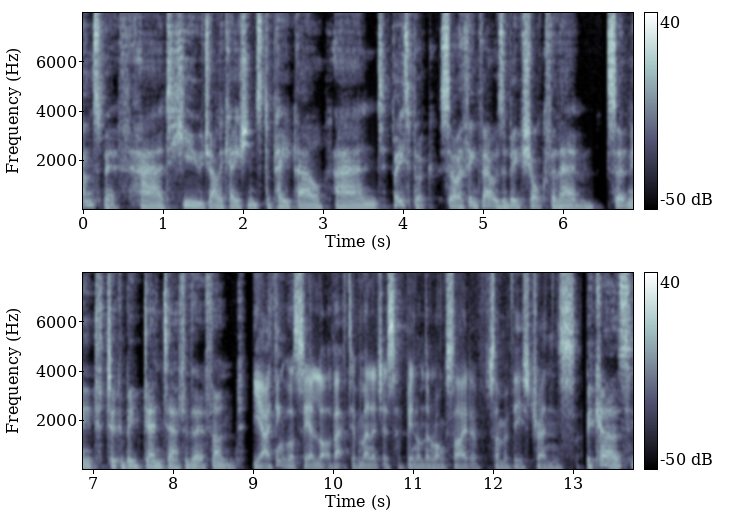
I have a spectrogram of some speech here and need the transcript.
Fundsmith had huge allocations to PayPal and Facebook. So I think that was a big shock for them. Certainly took a big dent out of their fund. Yeah, I think we'll see a lot of active managers have been on the wrong side of some of these trends. Because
